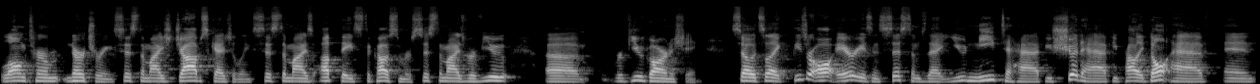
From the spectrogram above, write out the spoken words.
long term nurturing, systemize job scheduling, systemize updates to customers, systemize review uh, review garnishing. So it's like these are all areas and systems that you need to have, you should have, you probably don't have, and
